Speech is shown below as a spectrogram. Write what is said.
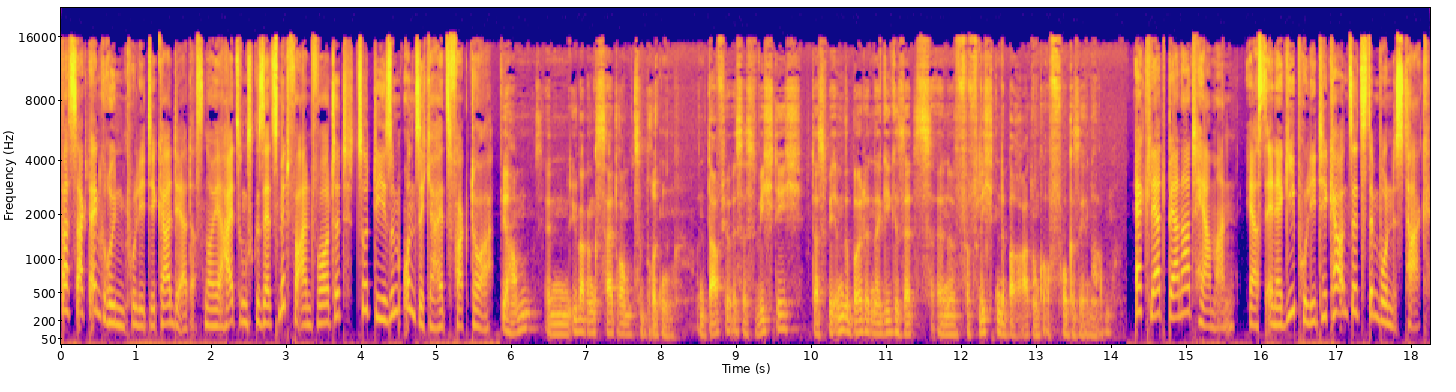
Was sagt ein Grünen-Politiker, der das neue Heizungsgesetz mitverantwortet, zu diesem Unsicherheitsfaktor? Wir haben einen Übergangszeitraum zu brücken. Und dafür ist es wichtig, dass wir im Gebäudeenergiegesetz eine verpflichtende Beratung auch vorgesehen haben erklärt Bernhard Herrmann. Er ist Energiepolitiker und sitzt im Bundestag.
